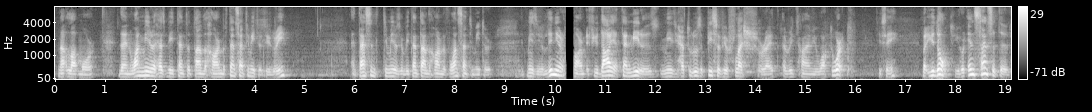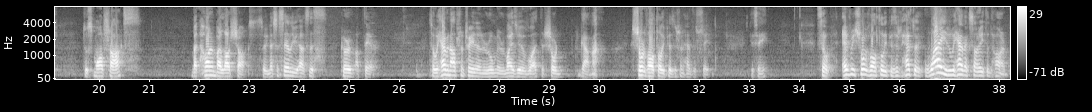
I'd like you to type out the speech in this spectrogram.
not a lot more, then one meter has to be 10 times the harm of 10 centimeters, you agree? And 10 centimeters is going to be 10 times the harm of one centimeter. It means your linear harm, if you die at 10 meters, means you have to lose a piece of your flesh, all right, every time you walk to work, you see? But you don't. You're insensitive to small shocks, but harmed by large shocks. So necessarily you have this curve up there. So we have an option trader in the room. It reminds you of what? The short gamma. Short volatility position has this shape. You see? So every short volatility position has to. Why do we have accelerated harm?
